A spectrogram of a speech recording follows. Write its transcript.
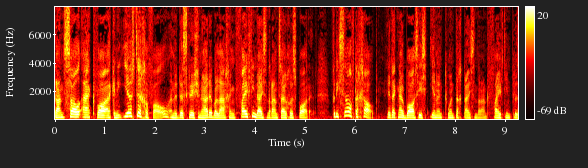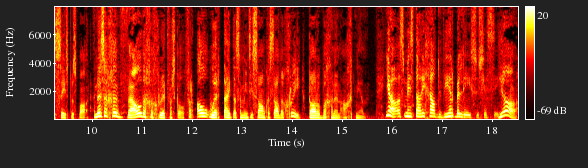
dan sal ek waar ek in die eerste geval in 'n diskresionêre belegging R15000 sou gespaar het. Vir dieselfde geld het ek nou basies R21000 15 plus 6 bespaar. En dis 'n geweldige groot verskil veral oor tyd as 'n mens die saamgestelde groei daarop begin in ag neem Ja, as mens daardie geld weer belê soos jy sê. Ja,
